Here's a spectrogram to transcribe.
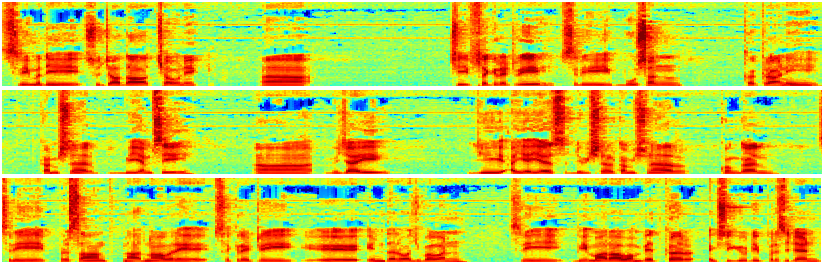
Shrimati Sujata Chaunik uh, chief secretary Shri Bhushan Kakrani commissioner BMC Vijay ji IAS divisional commissioner Sri Prasant Narnavare, Secretary in the Raj Bhavan, Sri Bhimarav Ambedkar, Executive President,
